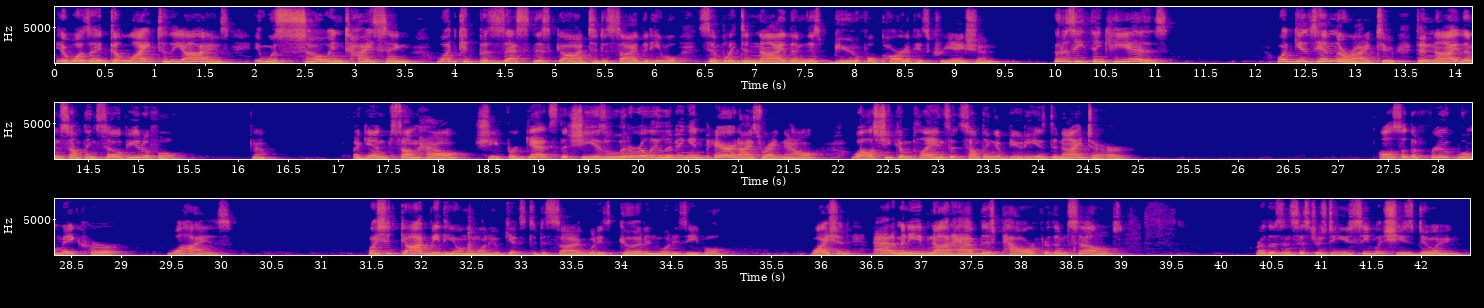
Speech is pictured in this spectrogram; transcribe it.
It was a delight to the eyes. It was so enticing. What could possess this God to decide that he will simply deny them this beautiful part of his creation? Who does he think he is? What gives him the right to deny them something so beautiful? Now, Again, somehow she forgets that she is literally living in paradise right now while she complains that something of beauty is denied to her. Also, the fruit will make her wise. Why should God be the only one who gets to decide what is good and what is evil? Why should Adam and Eve not have this power for themselves? Brothers and sisters, do you see what she's doing?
